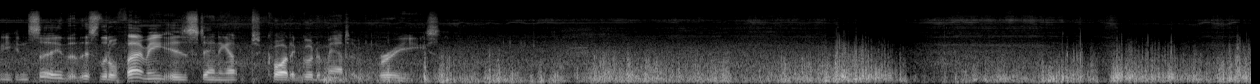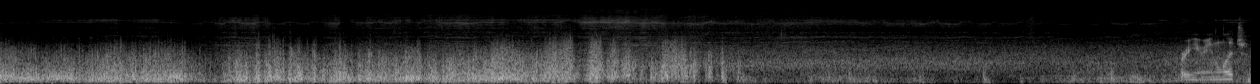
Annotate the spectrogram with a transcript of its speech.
you can see that this little foamy is standing up to quite a good amount of breeze. Bring him in, Lich.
